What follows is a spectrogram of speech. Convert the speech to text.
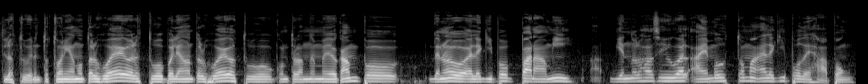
Lo estuvieron tostoneando todo el juego, lo estuvo peleando todo el juego, estuvo controlando el medio campo. De nuevo, el equipo para mí, viéndolos así jugar, a mí me gustó más el equipo de Japón.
